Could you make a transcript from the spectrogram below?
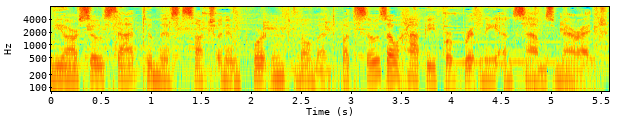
We are so sad to miss such an important moment but so so happy for Britney and Sam's marriage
